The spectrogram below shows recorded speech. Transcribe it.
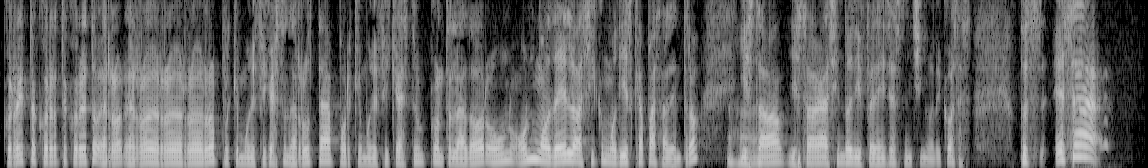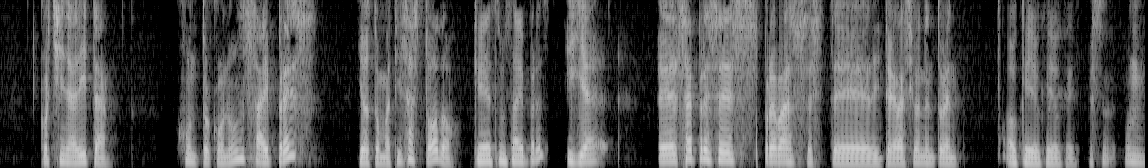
correcto, correcto, correcto, error, error, error, error, error, porque modificaste una ruta, porque modificaste un controlador o un, modelo así como 10 capas adentro y estaba, y estaba haciendo diferencias en un chingo de cosas. Entonces, esa cochinadita junto con un Cypress y automatizas todo. ¿Qué es un Cypress? Y ya, el Cypress es pruebas este, de integración en tu. Ok, ok, ok. Es un,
